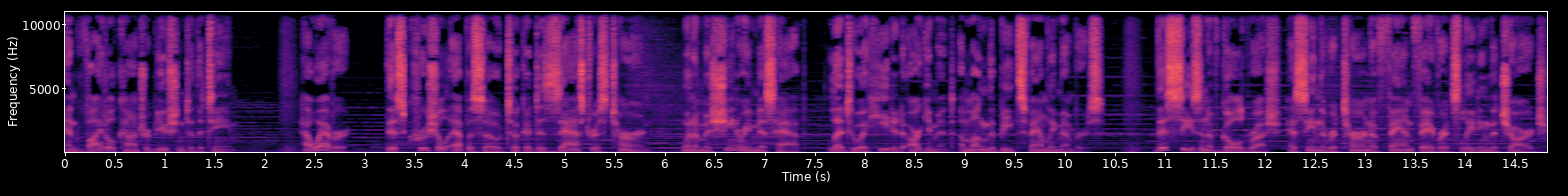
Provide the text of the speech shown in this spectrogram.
and vital contribution to the team. However, this crucial episode took a disastrous turn when a machinery mishap led to a heated argument among the Beets family members. This season of Gold Rush has seen the return of fan favorites leading the charge,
